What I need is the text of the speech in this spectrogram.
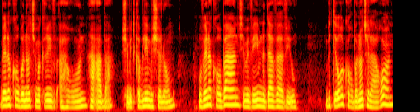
בין הקורבנות שמקריב אהרון, האבא, שמתקבלים בשלום, ובין הקורבן שמביאים נדב ואביהו. בתיאור הקורבנות של אהרון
